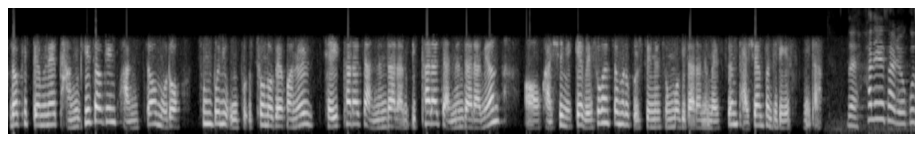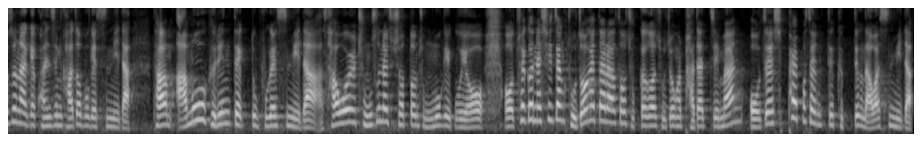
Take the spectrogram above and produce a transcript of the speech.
그렇기 때문에 단기적인 관점으로 충분히 5,500원을 재이탈하지 않는다라면, 이탈하지 않는다라면, 어, 관심 있게 매수 관점으로 볼 수 있는 종목이다라는 말씀 다시 한번 드리겠습니다. 네, 한일 사료 꾸준하게 관심 가져보겠습니다. 다음 아모 그린텍도 보겠습니다. 4월 중순에 주셨던 종목이고요. 어, 최근에 시장 조정에 따라서 주가가 조정을 받았지만 어제 18% 급등 나왔습니다.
